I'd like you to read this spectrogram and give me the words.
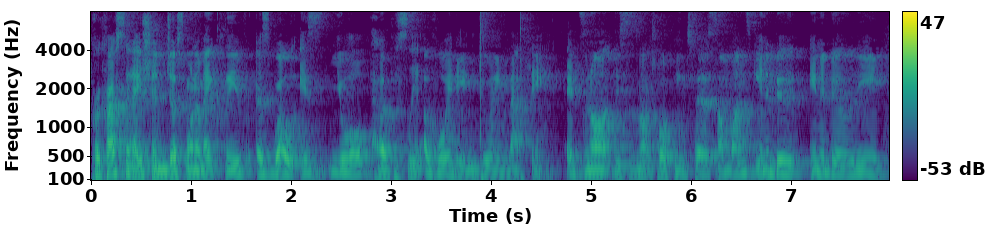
procrastination just want to make clear as well is you're purposely avoiding doing that thing. It's not this is not talking to someone's inability,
